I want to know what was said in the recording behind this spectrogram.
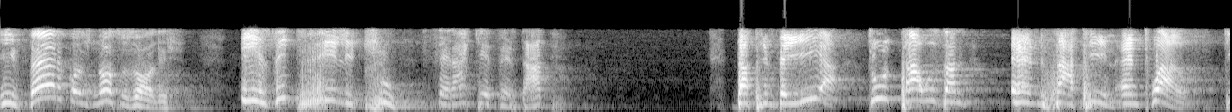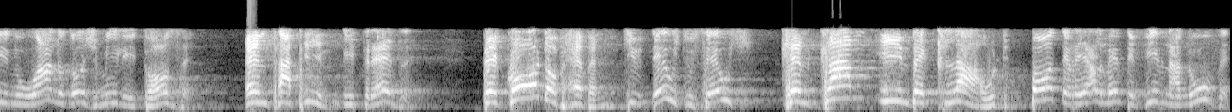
e ver com os nossos olhos. Is it really true Será que é verdade? that in the year 2013 and 12 Que no ano 2012 and 13, e 13, the God of heaven que o Deus dos céus can come in the cloud pode realmente vir na nuvem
